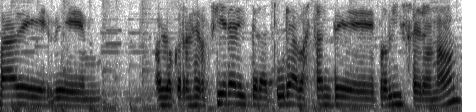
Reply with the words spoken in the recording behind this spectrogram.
va de, en lo que refiere a literatura bastante prolífero, ¿no?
